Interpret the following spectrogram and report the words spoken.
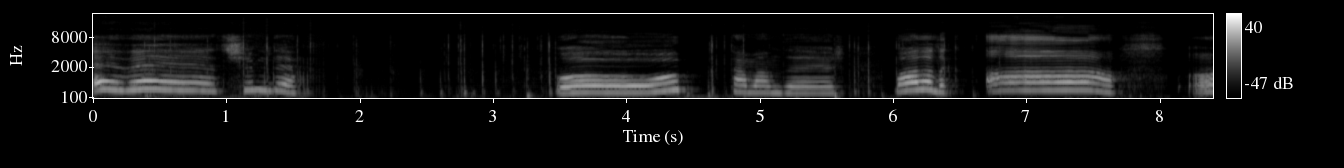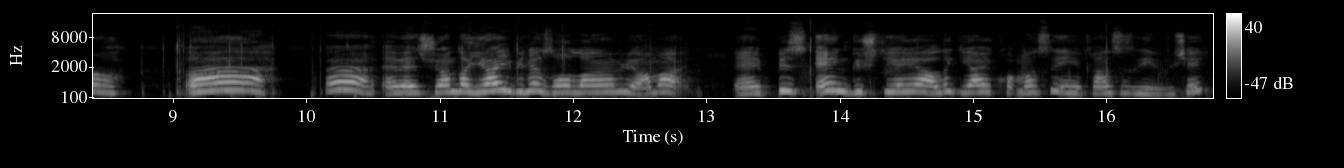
Evet şimdi. Hop tamamdır. Bağladık. Aa! Ah! Ah! Ah! Evet şu anda yay bile zorlanabiliyor ama e, biz en güçlü yayı aldık. Yay kopması imkansız gibi bir şey.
